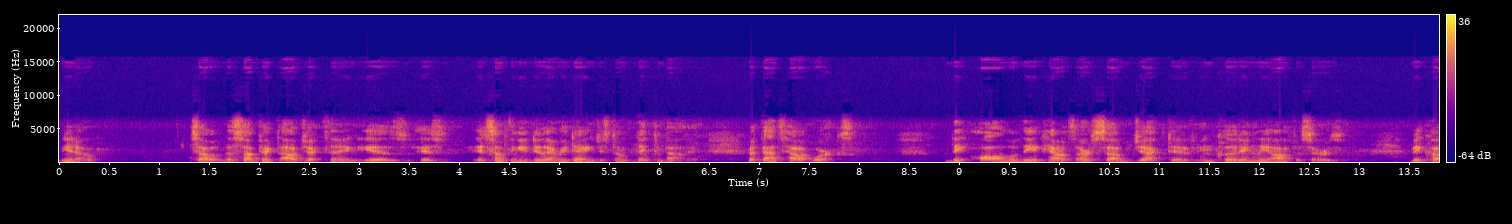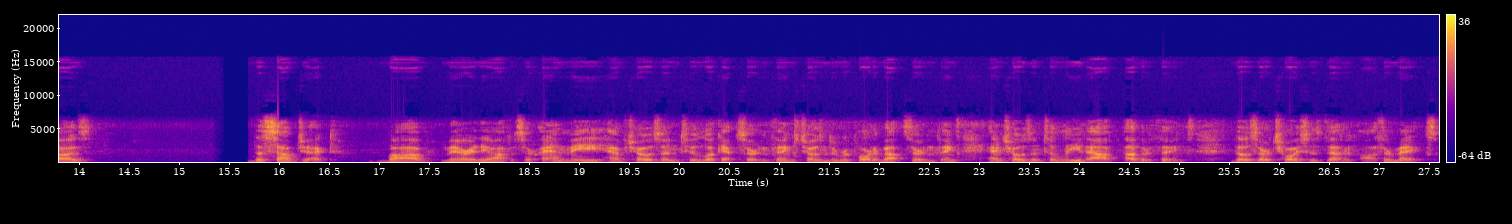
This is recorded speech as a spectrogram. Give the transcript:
you know, so the subject-object thing is is it's something you do every day. You just don't think about it. But that's how it works. The all of the accounts are subjective, including the officers, because the subject, Bob, Mary, the officer, and me have chosen to look at certain things, chosen to report about certain things, and chosen to leave out other things. Those are choices that an author makes.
